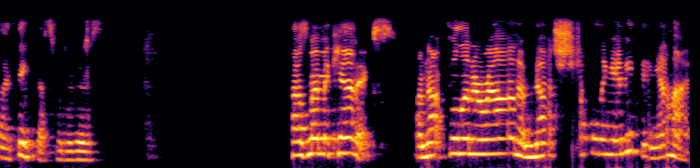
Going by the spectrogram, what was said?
I think that's what it is. How's my mechanics? I'm not fooling around. I'm not shuffling anything, am I?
